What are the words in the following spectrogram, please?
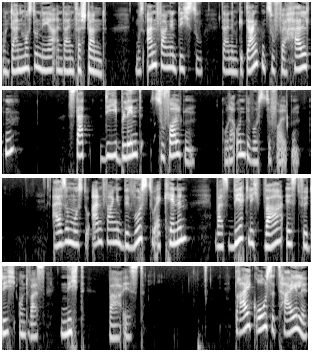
Und dann musst du näher an deinen Verstand. Du musst anfangen, dich zu deinem Gedanken zu verhalten, statt die blind zu folgen oder unbewusst zu folgen. Also musst du anfangen, bewusst zu erkennen, was wirklich wahr ist für dich und was nicht wahr ist. Drei große Teile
